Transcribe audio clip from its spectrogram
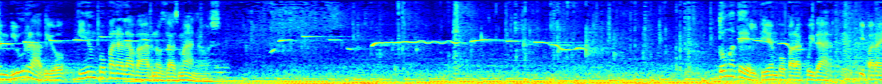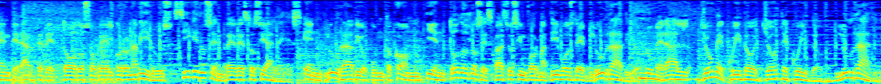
En Blue Radio, tiempo para lavarnos las manos. Tómate el tiempo para cuidarte y para enterarte de todo sobre el coronavirus. Síguenos en redes sociales, en bluradio.com y en todos los espacios informativos de Blue Radio. Numeral Yo me cuido, yo te cuido. Blue Radio,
